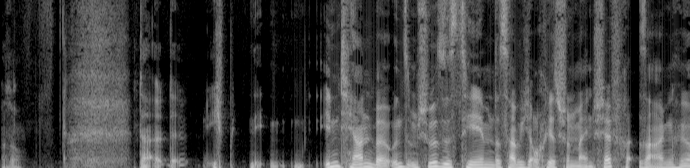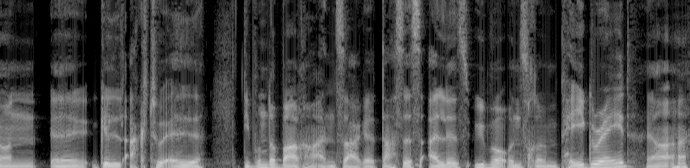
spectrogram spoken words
also da, da, ich intern bei uns im Schulsystem, das habe ich auch jetzt schon meinen Chef sagen hören, äh, gilt aktuell die wunderbare Ansage, das ist alles über unserem Paygrade, ja.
